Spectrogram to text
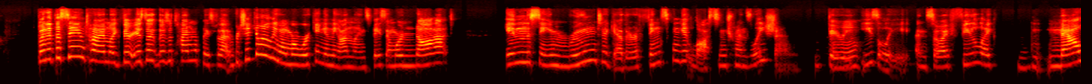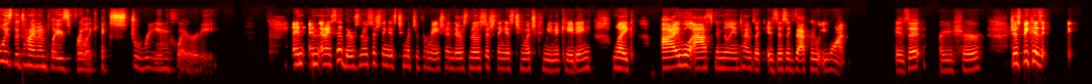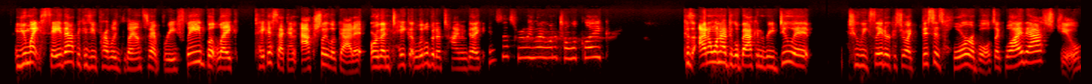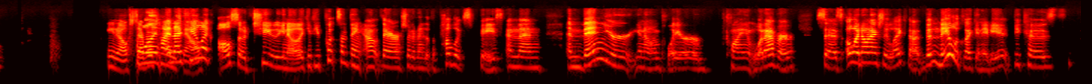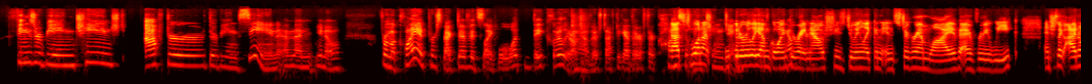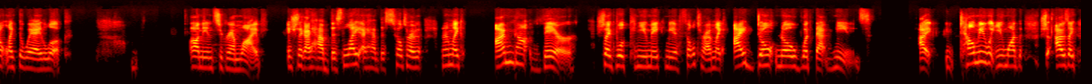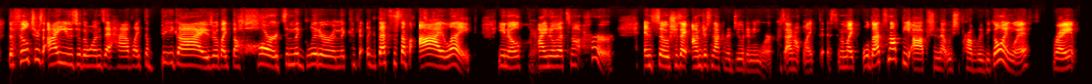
but at the same time like there is a there's a time and a place for that and particularly when we're working in the online space and we're not in the same room together things can get lost in translation very Mhm. easily and so i feel like now is the time and place for like extreme clarity and, and and I said there's no such thing as too much information. There's no such thing as too much communicating. Like I will ask a million times, like, is this exactly what you want? Is it? Are you sure? Just because you might say that because you probably glanced at it briefly, but like take a second, actually look at it, or then take a little bit of time and be like, is this really what I want it to look like? Because I don't want to have to go back and redo it two weeks later because you're like, this is horrible. It's like, well, I've asked you, you know, several Well, and, times and I now. feel like also too, you know, like if you put something out there sort of into the public space and then and then your, you know, employer, client, whatever says, "Oh, I don't actually like that." Then they look like an idiot because things are being changed after they're being seen and then, you know, from a client perspective, it's like, well, what they clearly don't have their stuff together if they're constantly that's what I'm changing. literally I'm going through right there. now. She's doing like an Instagram live every week. And she's like, I don't like the way I look on the Instagram live. And she's like, I have this light, I have this filter. And I'm like, I'm not there. She's like, Well, can you make me a filter? I'm like, I don't know what that means. I tell me what you want. I was like, the filters I use are the ones that have like the big eyes or like the hearts and the glitter and the conf- like that's the stuff I like. You know, Yeah. I know that's not her. And so she's like, I'm just not going to do it anymore because I don't like this. And I'm like, well, that's not the option that we should probably be going with, right?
